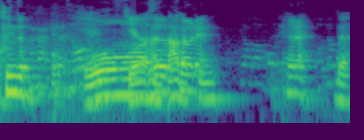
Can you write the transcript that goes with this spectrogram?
亲自。哇，这个漂亮，漂亮，对。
